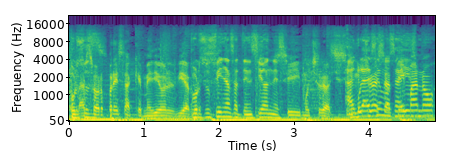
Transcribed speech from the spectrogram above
Por la sus- sorpresa que me dio el viernes. Por sus finas atenciones. Sí, muchas gracias. Muchas gracias a, ti, Isma. mano.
